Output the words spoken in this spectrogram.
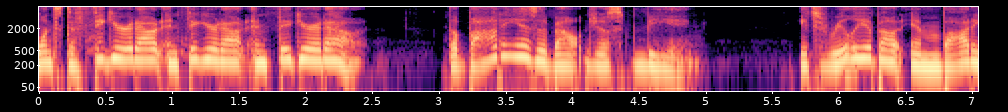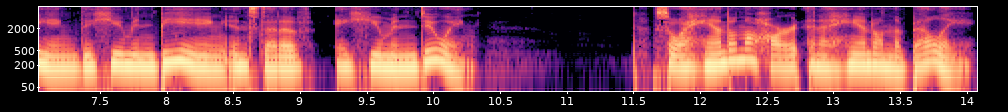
wants to figure it out and figure it out and figure it out. The body is about just being. It's really about embodying the human being instead of a human doing. So a hand on the heart and a hand on the belly.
